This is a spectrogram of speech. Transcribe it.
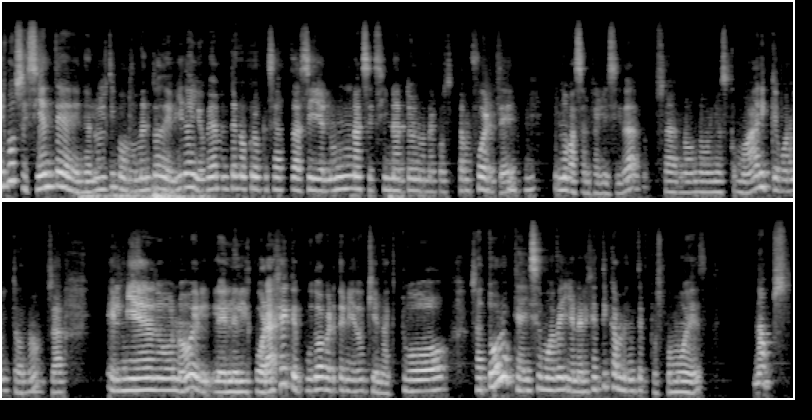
algo se siente en el último momento de vida y obviamente no creo que sea así en un asesinato, en una cosa tan fuerte, no va a ser felicidad, o sea, no, no, no es como, ay, qué bonito, ¿no? O sea, el miedo, ¿no? El, el, coraje que pudo haber tenido quien actuó, o sea, todo lo que ahí se mueve y energéticamente, pues, como es, no, pues,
